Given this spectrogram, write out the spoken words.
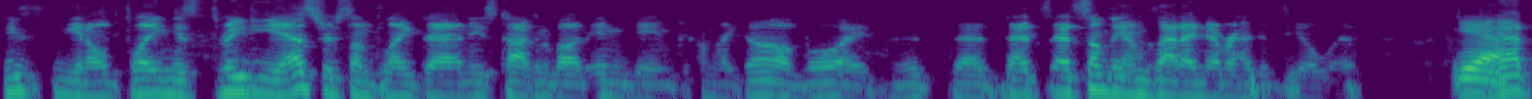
he's you know playing his 3ds or something like that and he's talking about in-game i'm like oh boy that, that's that's something i'm glad i never had to deal with yeah. I, got,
